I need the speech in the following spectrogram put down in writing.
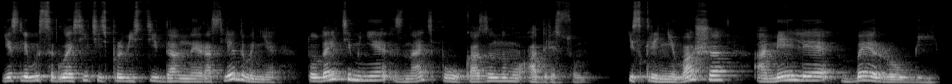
Если вы согласитесь провести данное расследование, то дайте мне знать по указанному адресу. Искренне ваша Амелия Берруби.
